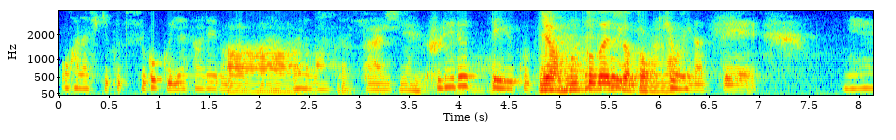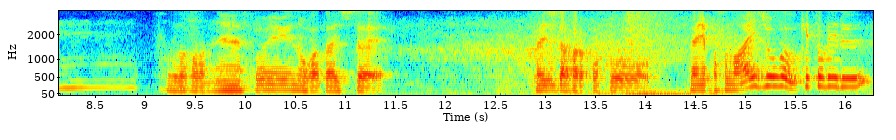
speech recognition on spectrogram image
お話聞くとすごく癒されるとか、そういうのもあったし、触れるっていうこといや本当大事だと思います。興味があって、ねえ。そうだからね、そういうのが大事だ、大事だからこそ、やっぱその愛情が受け取れる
